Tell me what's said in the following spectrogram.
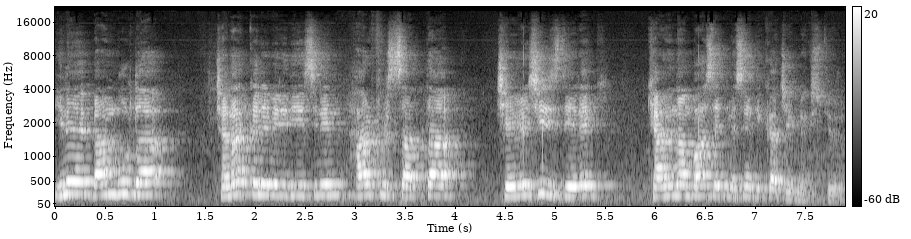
Yine ben burada Çanakkale Belediyesi'nin her fırsatta çevreci diyerek kendinden bahsetmesine dikkat çekmek istiyorum.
